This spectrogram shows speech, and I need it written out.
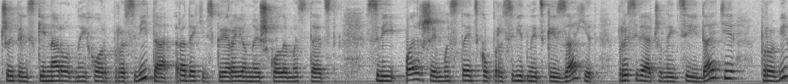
вчительський народний хор просвіта Радехівської районної школи мистецтв свій перший мистецько-просвітницький захід, присвячений цій даті, провів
